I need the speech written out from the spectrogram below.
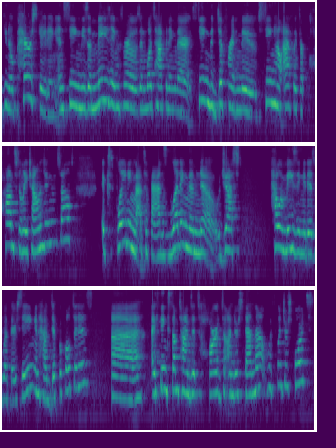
you know pair skating and seeing these amazing throws and what's happening there, seeing the different moves, seeing how athletes are constantly challenging themselves, explaining that to fans, letting them know just how amazing it is what they're seeing and how difficult it is. Uh, I think sometimes it's hard to understand that with winter sports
